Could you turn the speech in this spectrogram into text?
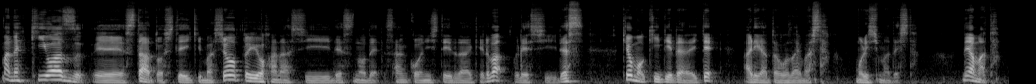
まあね、気負わず、えー、スタートしていきましょうというお話ですので参考にしていただければ嬉しいです。今日も聴いていただいてありがとうございました。森島でした。ではまた。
